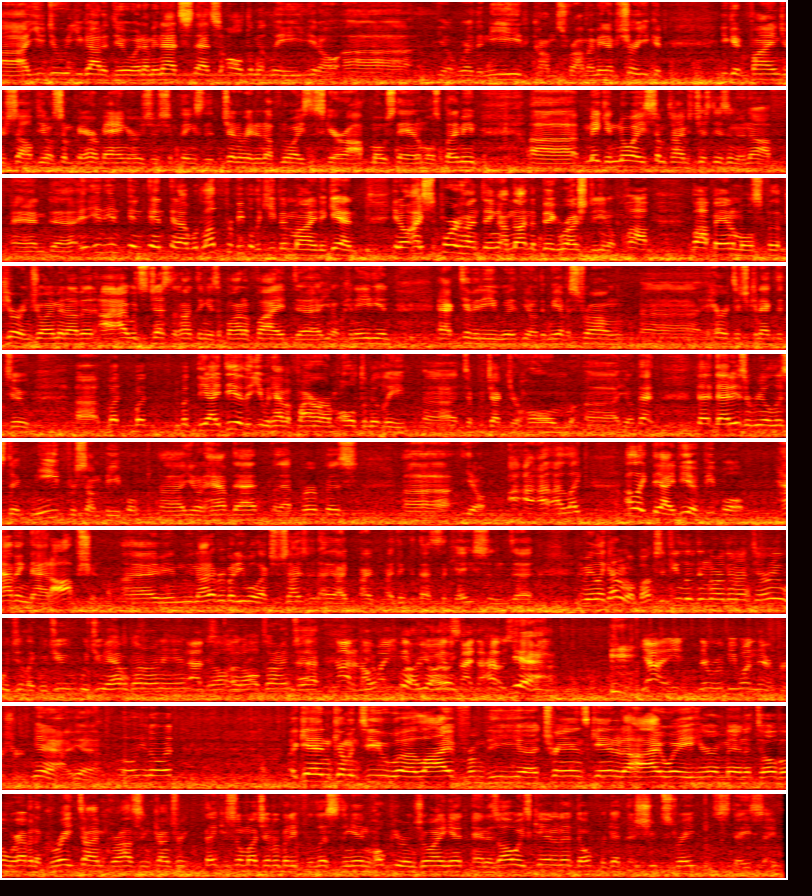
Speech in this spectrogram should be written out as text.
uh, you do what you got to do, and I mean that's that's ultimately you know uh, you know where the need comes from. I mean I'm sure you could you could find yourself you know some bear bangers or some things that generate enough noise to scare off most animals, but I mean uh, making noise sometimes just isn't enough, and, uh, and, and, and and I would love for people to keep in mind again, you know I support hunting. I'm not in a big rush to you know pop pop animals for the pure enjoyment of it. I, I would suggest that hunting is a bona fide, uh, you know, Canadian activity with, you know, that we have a strong uh, heritage connected to. Uh, but but but the idea that you would have a firearm ultimately uh, to protect your home, uh, you know that that that is a realistic need for some people. Uh, you know to have that for that purpose. Uh, you know I, I, I like I like the idea of people having that option. I mean, not everybody will exercise it. I, I, I think that that's the case. And uh, I mean, like I don't know, Bugs. If you lived in Northern Ontario, would you like would you would you have a gun on hand at all, at all times? Uh, Yeah, Not at all, You know, but well, you know, like- inside the house. Yeah. Yeah, there would be one there for sure. Yeah, yeah. Well, you know what? Again, coming to you uh, live from the uh, Trans Canada Highway here in Manitoba. We're having a great time crossing country. Thank you so much, everybody, for listening in. Hope you're enjoying it. And as always, Canada, don't forget to shoot straight, stay safe.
